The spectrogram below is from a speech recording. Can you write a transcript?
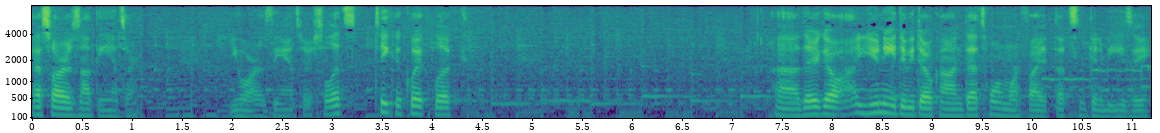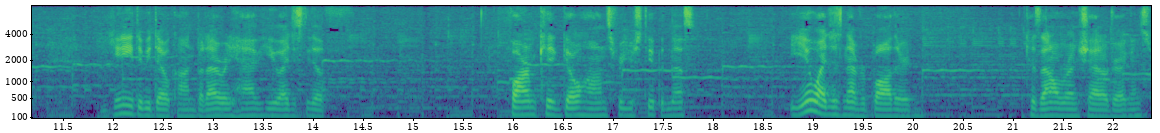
SR is not the answer. UR is the answer. So let's take a quick look. Uh, there you go. Uh, you need to be Dokkan. That's one more fight. That's gonna be easy. You need to be Dokkan, but I already have you. I just need to farm Kid Gohans for your stupidness. You, I just never bothered. Because I don't run Shadow Dragons.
